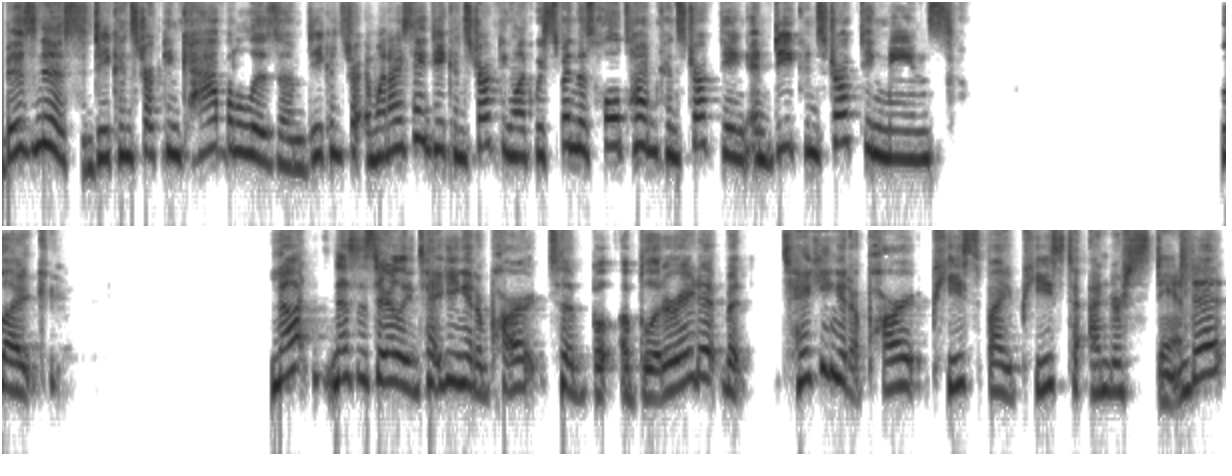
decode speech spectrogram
business, deconstructing capitalism, deconstruct. And when I say deconstructing, like we spend this whole time constructing and deconstructing means like not necessarily taking it apart to b- obliterate it, but taking it apart piece by piece to understand it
